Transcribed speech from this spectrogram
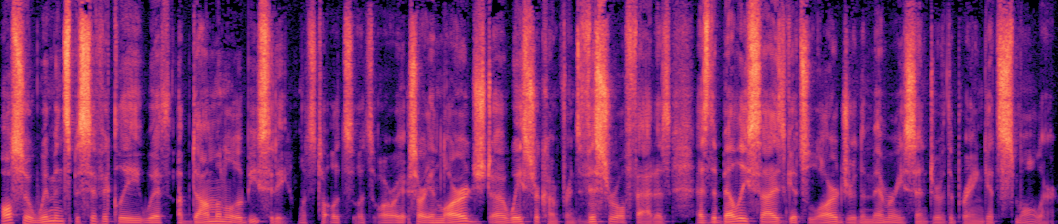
Also, women specifically with abdominal obesity. Let's talk. Let's let's or sorry, enlarged uh, waist circumference, visceral fat. As as the belly size gets larger, the memory center of the brain gets smaller.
